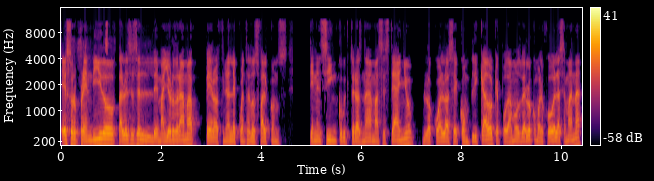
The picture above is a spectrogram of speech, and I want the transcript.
es sorprendido, tal vez es el de mayor drama, pero al final de cuentas los Falcons tienen cinco victorias nada más este año, lo cual lo hace complicado que podamos verlo como el juego de la semana,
